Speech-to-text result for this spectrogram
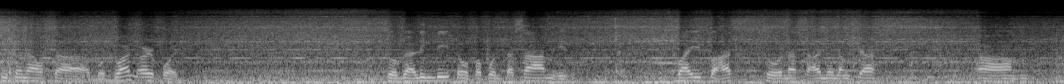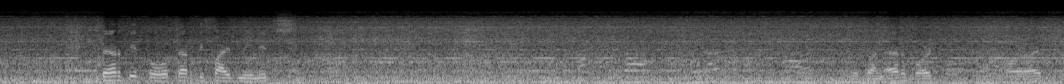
Dito na ako sa Butuan Airport. So galing dito papunta sa amin by bus. So nasa ano lang siya. Um, 30 to 35 minutes. Butuan Airport. Alright.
